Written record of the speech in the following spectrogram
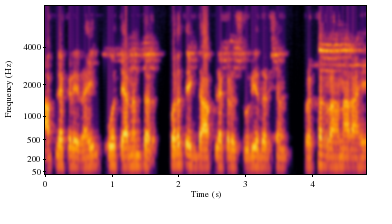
आपल्याकडे राहील व त्यानंतर परत एकदा आपल्याकडे सूर्यदर्शन प्रखर राहणार आहे.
